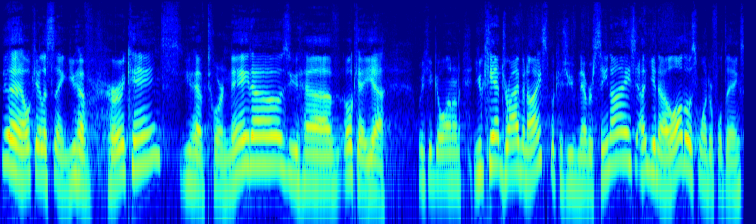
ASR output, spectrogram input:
yeah, okay, let's think. You have hurricanes, you have tornadoes, you have, okay, yeah. We could go on and on. You can't drive in ice because you've never seen ice. Uh, you know, all those wonderful things.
